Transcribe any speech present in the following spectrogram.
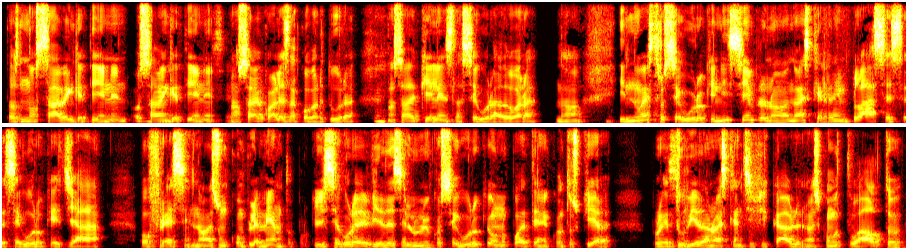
Entonces no saben que tienen o saben que tienen, no saben cuál es la cobertura, no saben quién es la aseguradora, ¿no? Y nuestro seguro, que ni siempre no, no es que reemplace ese seguro que ya ofrecen, ¿no? Es un complemento, porque el seguro de vida es el único seguro que uno puede tener cuantos quiera, porque tu vida no es cantificable, no es como tu auto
